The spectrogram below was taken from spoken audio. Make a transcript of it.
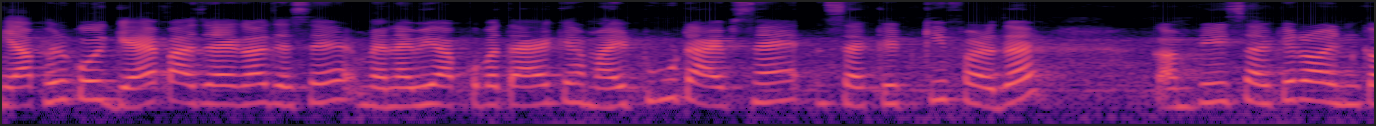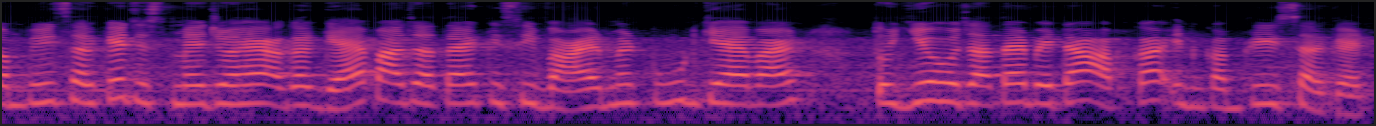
या फिर कोई गैप आ जाएगा, जैसे मैंने अभी आपको बताया कि हमारी टू टाइप्स हैं सर्किट की फर्दर कंप्लीट सर्किट और इनकम्प्लीट सर्किट जिसमें जो है अगर गैप आ जाता है, किसी वायर में टूट गया है वायर तो ये हो जाता है बेटा आपका इनकम्प्लीट सर्किट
